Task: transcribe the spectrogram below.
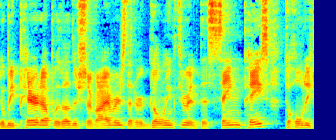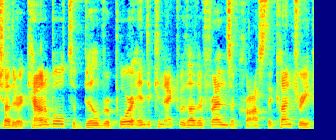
You'll be paired up with other survivors that are going through it at the same pace to hold each other accountable, to build rapport, and to connect with other friends across the country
